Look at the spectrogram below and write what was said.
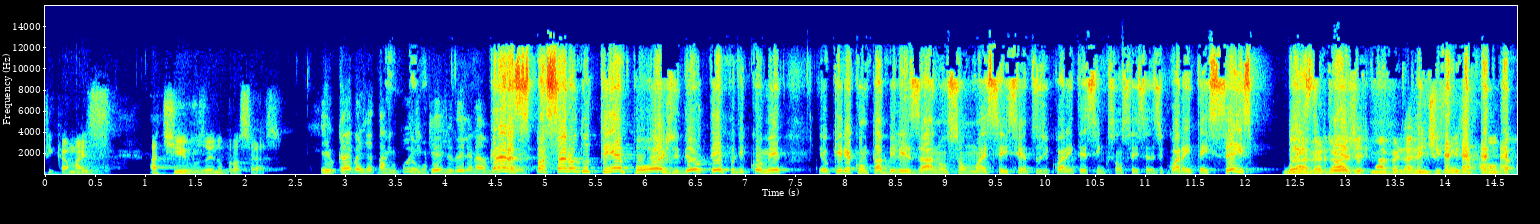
ficar mais ativos aí no processo. E o Kleber já está com o pão de queijo dele na mão. Cara, passaram do tempo hoje, deu tempo de comer. Eu queria contabilizar, não são mais 645, são 646 na verdade, na verdade, a gente fez a conta.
